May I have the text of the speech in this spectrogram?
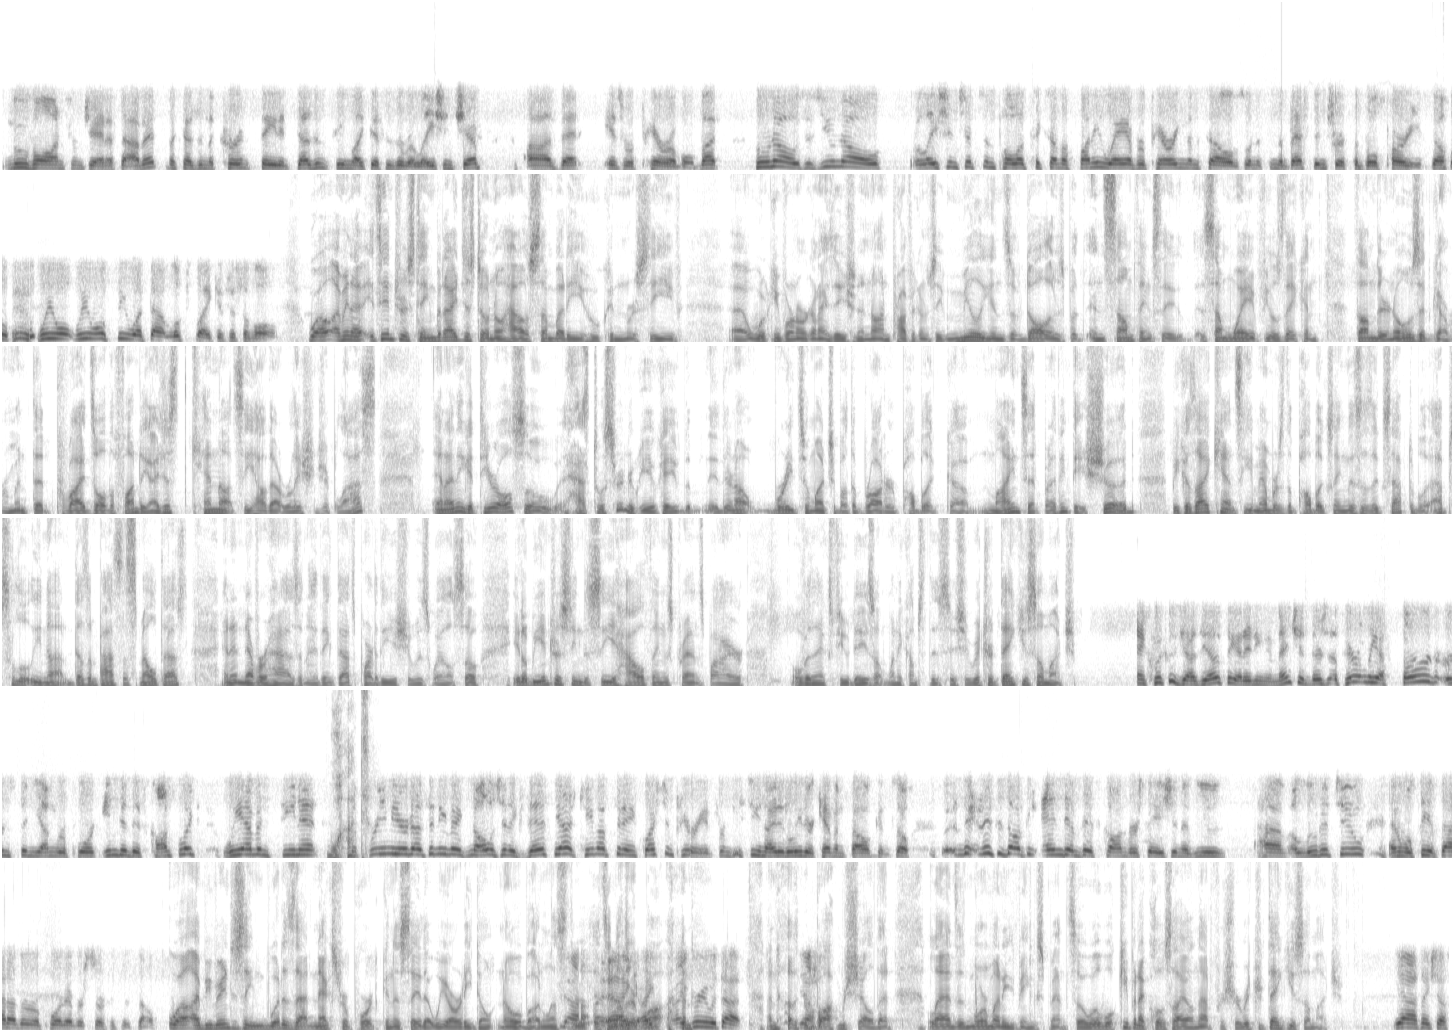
move on from Janice Abbott because in the current state, it doesn't seem like this is a relationship uh, that is repairable. But who knows? As you know, relationships in politics have a funny way of repairing themselves when it's in the best interest of both parties. So we will we will see what that looks like as this evolves. Well, I mean, uh, it's interesting, but I just don't know how somebody who can receive. Uh, working for an organization, a nonprofit, can receive millions of dollars, but in some things, they, some way, feels they can thumb their nose at government that provides all the funding. I just cannot see how that relationship lasts. And I think Atira also has to a certain degree, okay, they're not worried so much about the broader public uh, mindset, but I think they should because I can't see members of the public saying this is acceptable. Absolutely not. It doesn't pass the smell test, and it never has. And I think that's part of the issue as well. So it'll be interesting to see how things transpire over the next few days when it comes to this issue. Richard, thank you so much. And quickly, Jas, the other thing I didn't even mention, there's apparently a third Ernst & Young report into this conflict. We haven't seen it. What? The Premier doesn't even acknowledge it exists. Yeah, it came up today in question period from BC United leader Kevin Falcon. So th- this is not the end of this conversation of you have alluded to, and we'll see if that other report ever surfaces itself. Well, I'd be very interesting. What is that next report going to say that we already don't know about? Unless yeah, it's I, another, I, I, I, agree with that. Another yeah. bombshell that lands and more money is being spent. So we'll we'll keep a close eye on that for sure. Richard, thank you so much. Yeah, thanks, Jeff.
